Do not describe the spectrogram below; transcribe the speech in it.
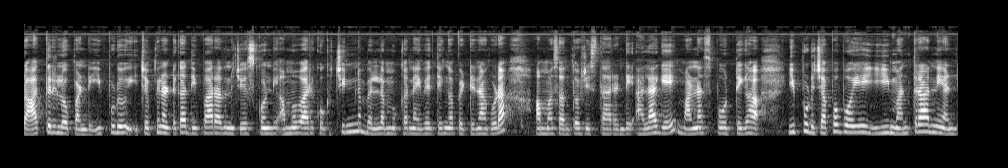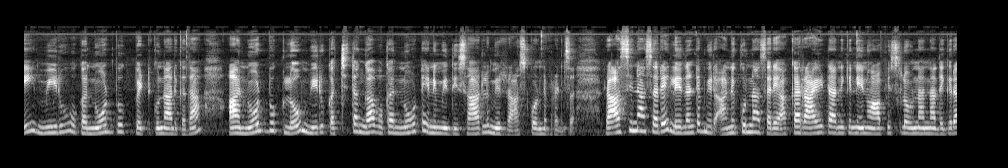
రాత్రిలోపండి ఇప్పుడు చెప్పినట్టుగా దీపారాధన చేసుకోండి. అమ్మవారికి ఒక చిన్న బెల్లం ముక్క నైవేద్యంగా పెట్టినా కూడా అమ్మ సంతోషిస్తారండి. అలాగే మనస్ఫూర్తిగా ఇప్పుడు చెప్పబోయే ఈ మంత్రాన్ని అండి మీరు ఒక నోట్బుక్ పెట్టుకున్నారు కదా ఆ నోట్బుక్లో మీరు ఖచ్చితంగా ఒక నూట ఎనిమిది సార్లు మీరు రాసుకోండి ఫ్రెండ్స్. రాసినా సరే లేదంటే మీరు అనుకున్నా సరే అక్క రాయటానికి నేను ఆఫీస్లో ఉన్నాను నా దగ్గర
